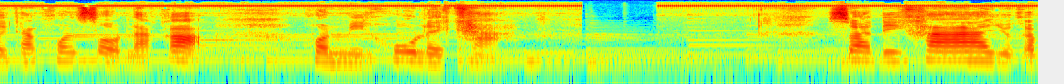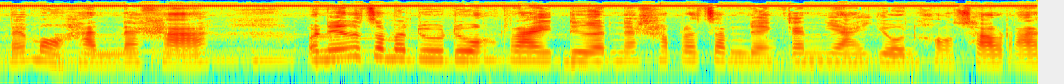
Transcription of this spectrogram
ยทั้งคนโสดแล้วก็คนมีคู่เลยค่ะ สวัสดีค่ะ อยู่กับแม่หมอฮันนะคะ วันนี้เราจะมาดูดวงรายเดือนนะคะ ประจำเดือนกันยายนของชาวรา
